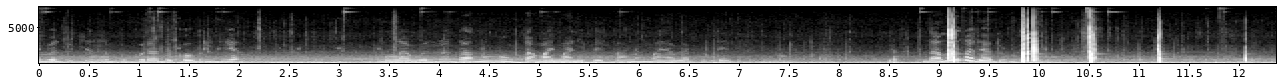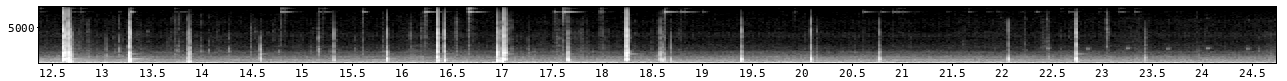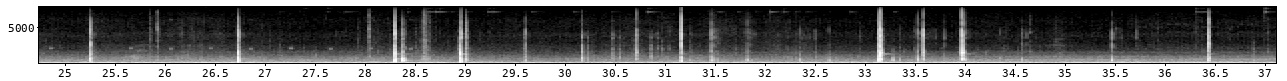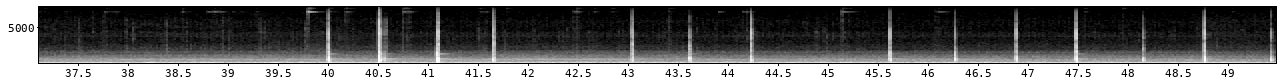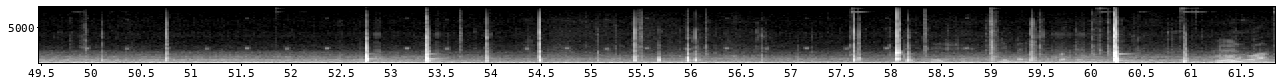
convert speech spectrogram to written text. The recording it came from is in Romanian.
mai văzut ce se bucură de covrigie? Nu l-a văzut, dar nu s-a mai manifestat, nu mai avea putere. Dar nu dădea drum. Hmm? lui Api.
